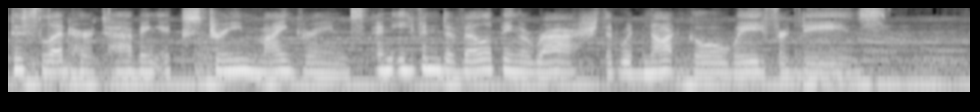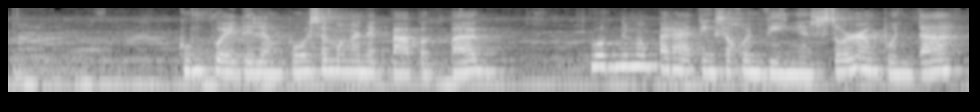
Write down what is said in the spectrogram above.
This led her to having extreme migraines and even developing a rash that would not go away for days. Kung pwede lang po sa mga nagpapagpag, huwag namang parating sa convenience store ang punta.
